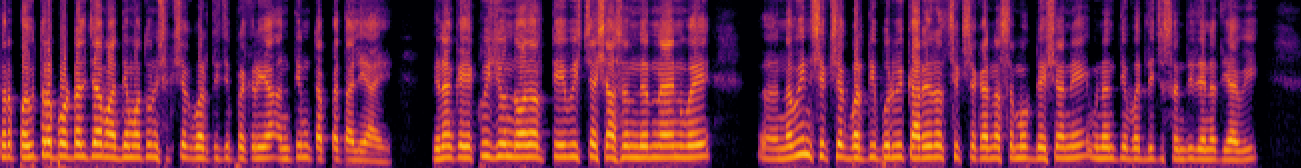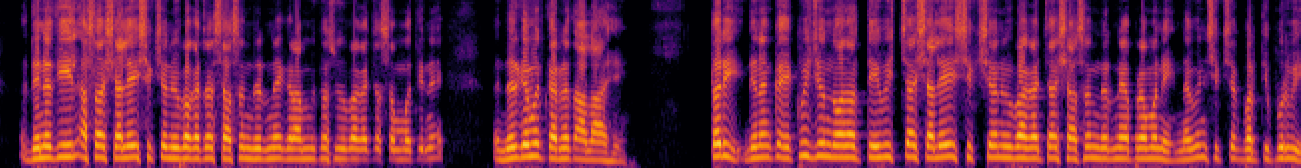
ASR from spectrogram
तर पवित्र पोर्टलच्या माध्यमातून शिक्षक भरतीची प्रक्रिया अंतिम टप्प्यात आली आहे. दिनांक एकवीस जून दोन हजार तेवीसच्या शासन निर्णयान्वये नवीन शिक्षक भरतीपूर्वी कार्यरत शिक्षकांना समुपदेशाने विनंती बदलीची संधी देण्यात यावी. देण्यात येईल असा शालेय शिक्षण विभागाचा शासन निर्णय ग्रामविकास विभागाच्या संमतीने निर्गमित करण्यात आला आहे. तरी दिनांक एकवीस जून दोन हजार तेवीसच्या शालेय शिक्षण विभागाच्या शासन निर्णयाप्रमाणे नवीन शिक्षक भरतीपूर्वी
